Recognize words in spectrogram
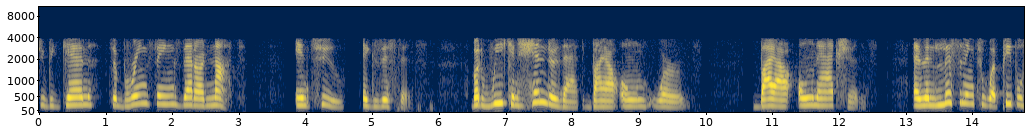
to begin to bring things that are not into existence. But we can hinder that by our own words, by our own actions. And then listening to what people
